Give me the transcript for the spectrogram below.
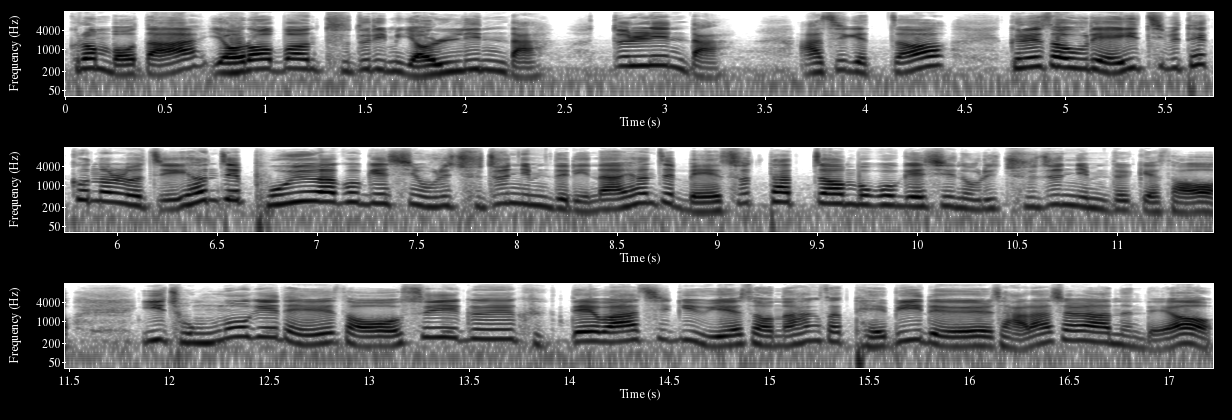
그럼 뭐다? 여러 번 두드리면 열린다. 뚫린다. 아시겠죠? 그래서 우리 HB 테크놀로지 현재 보유하고 계신 우리 주주님들이나 현재 매수 타점 보고 계신 우리 주주님들께서 이 종목에 대해서 수익을 극대화하시기 위해서는 항상 대비를 잘 하셔야 하는데요.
